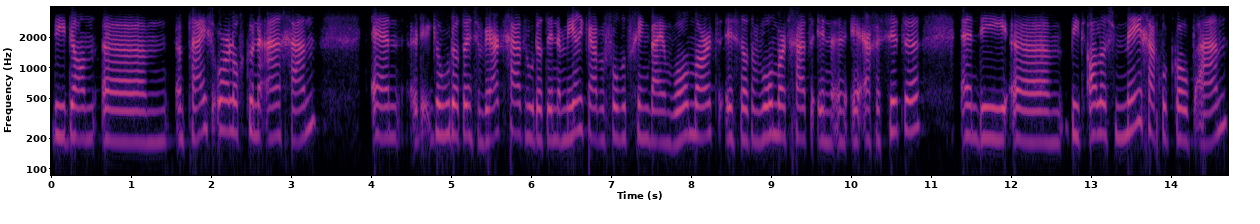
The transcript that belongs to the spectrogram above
die dan ehm, een prijsoorlog kunnen aangaan. En hoe dat in zijn werk gaat, hoe dat in Amerika bijvoorbeeld ging bij een Walmart, is dat een Walmart gaat in, ergens zitten en die ehm, biedt alles mega goedkoop aan.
